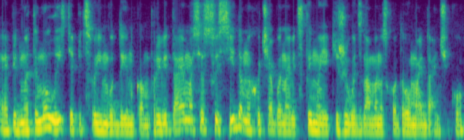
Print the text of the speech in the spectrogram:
е, підметемо листя під своїм будинком, привітаємося з сусідами, хоча б навіть з тими, які живуть з нами на сходовому майданчику,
